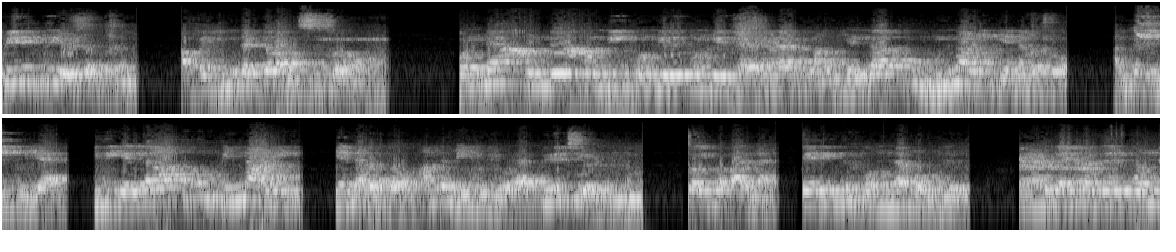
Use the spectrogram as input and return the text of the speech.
பிரித்து எழுதப்படும். அப்ப இந்த டேர்ம்ஸ் வரும் கொண்ட கொண்டு கொண்டி கொண்டிரு கொண்டிருக்க என்னடா இருக்கலாம் எல்லாத்துக்கும் முன்னாடி என்ன வருதோ அந்த மெய்க்குரிய. இது எல்லாத்துக்கும் பின்னாடி என்ன வருதோ அந்த மெய்க்குறியோட பிரிச்சு எழுதணும். சோ இப்ப பாருங்க. தெரிந்து கொண்ட போது. இப்ப என்ன வருது? கொண்ட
